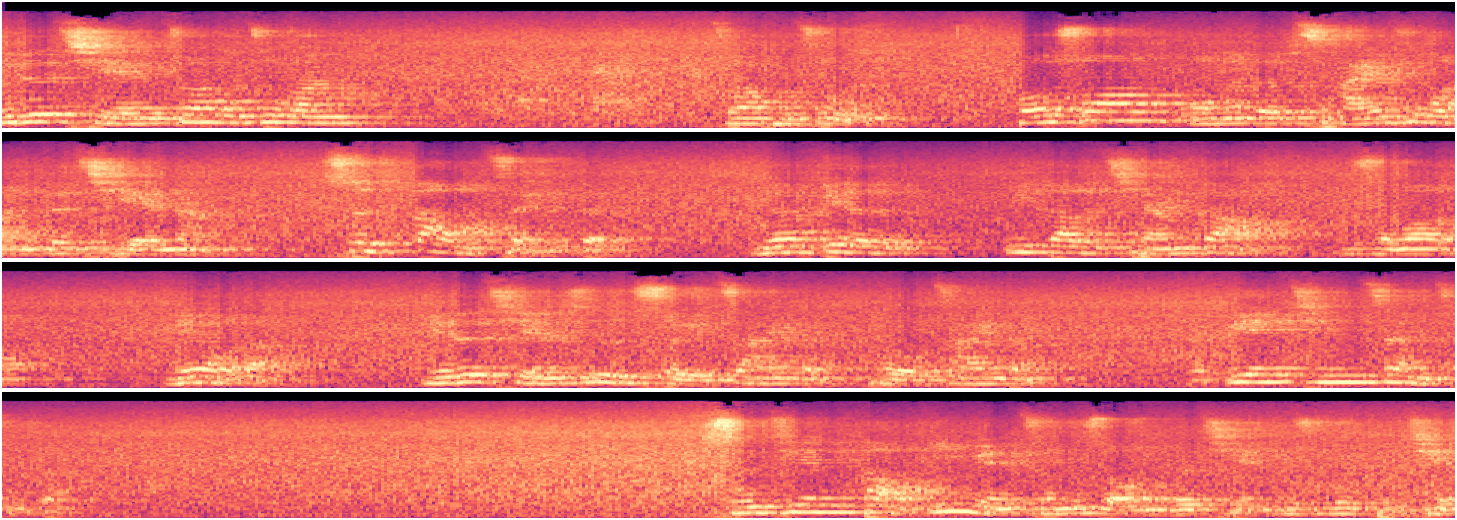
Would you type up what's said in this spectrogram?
你的钱抓得住吗？抓不住。佛说我们的财富啊，你的钱呐，是盗贼的。你要变得遇到了强盗，什么没有了？你的钱是水灾的、火灾的、边侵占主的。时间到，因缘成熟，你的钱就是会不见。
